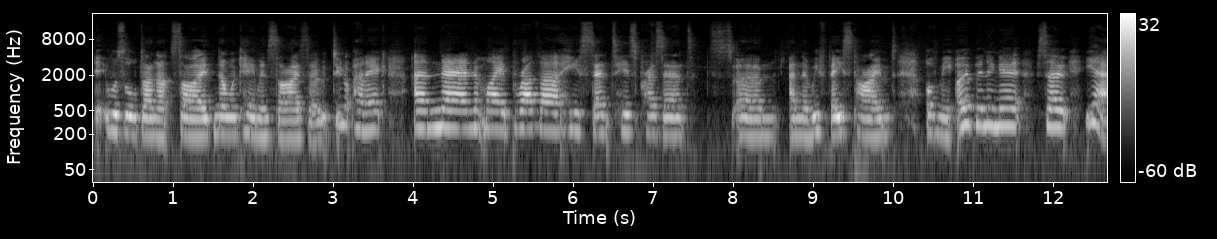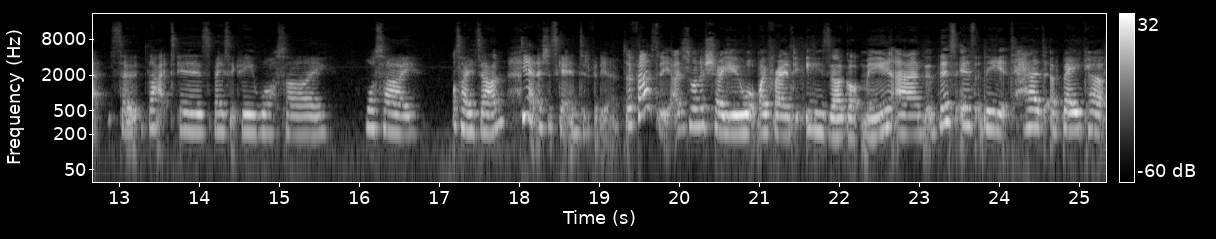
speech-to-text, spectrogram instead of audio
it was all done outside. No one came inside, so do not panic. And then my brother, he sent his present um, and then we FaceTimed of me opening it. So yeah, so that is basically what I, what I what I done. So yeah, let's just get into the video. So firstly, I just want to show you what my friend Isa got me. And this is the Ted Baker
